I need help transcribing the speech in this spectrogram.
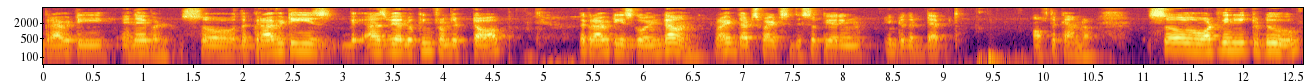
gravity enabled. So the gravity is as we are looking from the top the gravity is going down right? That's why it's disappearing into the depth of the camera. So what we need to do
